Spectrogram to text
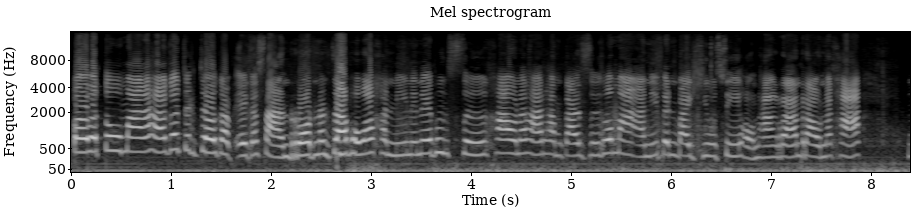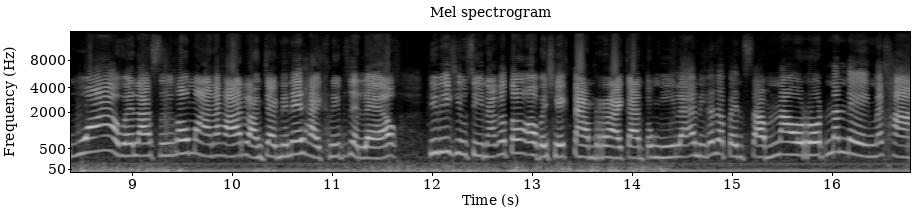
เปิดประตูมานะคะก็จะเจอกับเอกสารรถนะจ๊ะเพราะว่าคันนี้เน่เพิ่งซื้อเข้านะคะทำการซื้อเข้ามาอันนี้เป็นใบ QC ของทางร้านเรานะคะ ว่าเวลาซื้อเข้ามานะคะ หลังจากเน่ถ่ายคลิปเสร็จแล้วพี่พี่ QC นะก็ต้องเอาไปเช็คตามรายการตรงนี้และอันนี้ก็จะเป็นสำเนารถนั่นเองนะคะ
